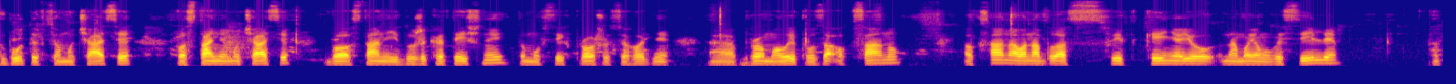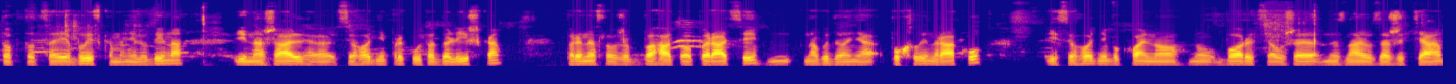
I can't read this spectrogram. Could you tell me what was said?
бути в цьому часі, в останньому часі, бо стан її дуже критичний. Тому всіх прошу сьогодні е, про молитву за Оксану. Оксана вона була свідкинею на моєму весіллі. Тобто це є близька мені людина, і, на жаль, е, сьогодні прикута до ліжка. Перенесла вже багато операцій на видалення пухлин, раку. І сьогодні буквально ну, бореться вже не знаю за життя.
